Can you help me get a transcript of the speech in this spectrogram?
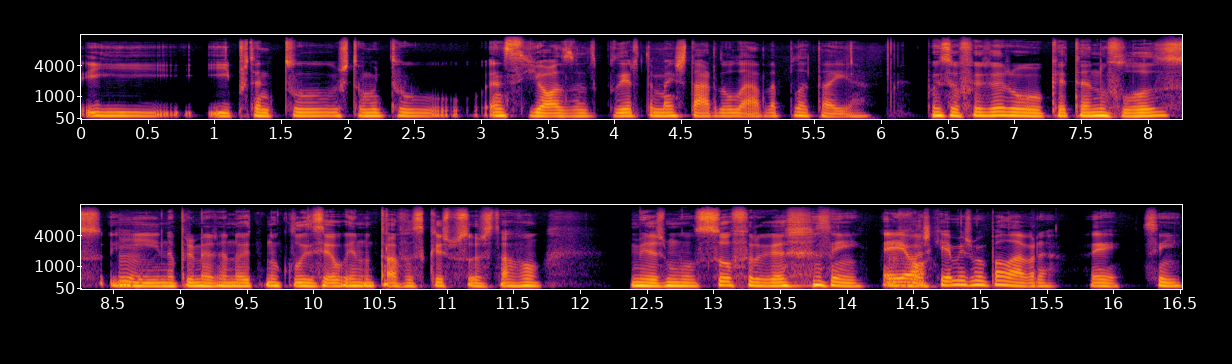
e, e, portanto, estou muito ansiosa de poder também estar do lado da plateia. Pois eu fui ver o Caetano Veloso hum. e na primeira noite no Coliseu e notava-se que as pessoas estavam mesmo sôfregas. Sim, é, eu acho que é a mesma palavra. É, sim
